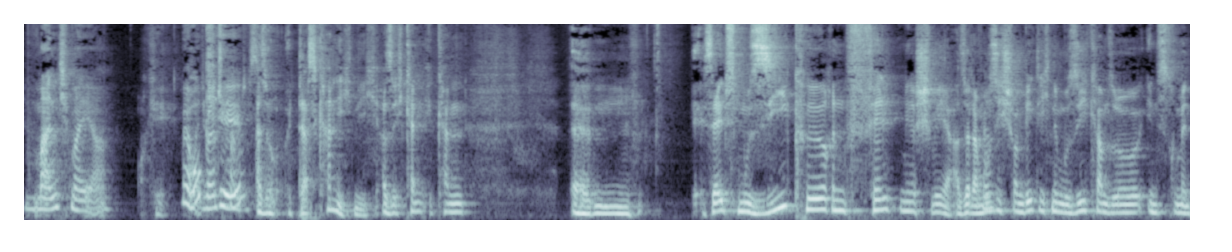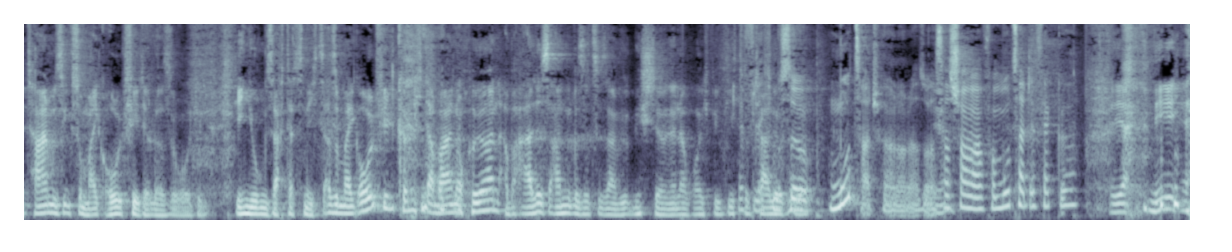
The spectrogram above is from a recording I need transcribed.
Manchmal ja. Okay. ja Okay. Also das kann ich nicht. Also ich kann, ich kann ähm, selbst Musik hören fällt mir schwer. Also da muss ich schon wirklich eine Musik haben, so Instrumentalmusik, so Mike Oldfield oder so. Den, den Jungen sagt das nichts. Also Mike Oldfield könnte ich dabei noch hören, aber alles andere sozusagen würde mich stören. Da brauche ich wirklich Ja, vielleicht totale musst Ruhe. du Mozart hören oder so. Hast du schon mal vom Mozart-Effekt gehört? Ja, nee.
